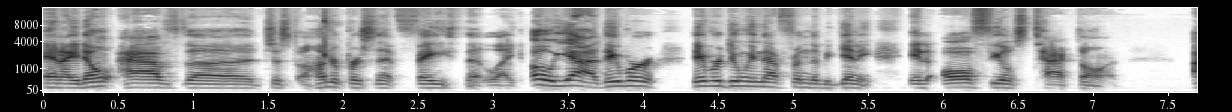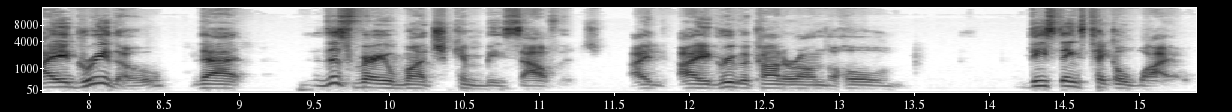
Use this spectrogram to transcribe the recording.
and i don't have the just 100% faith that like oh yeah they were they were doing that from the beginning it all feels tacked on i agree though that this very much can be salvaged i i agree with connor on the whole these things take a while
